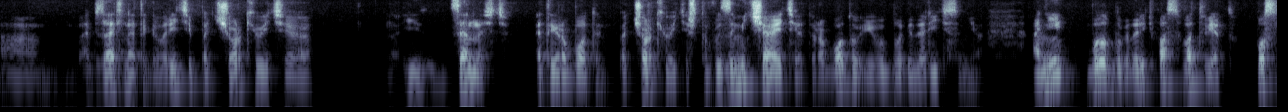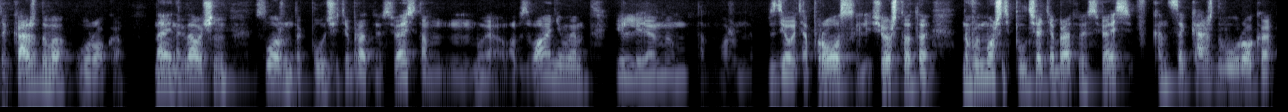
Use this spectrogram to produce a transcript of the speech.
Uh, обязательно это говорите, подчеркивайте и ценность этой работы, подчеркивайте, что вы замечаете эту работу и вы благодарите за нее. Они будут благодарить вас в ответ после каждого урока. Да, иногда очень сложно так получить обратную связь, там мы обзваниваем, или мы там, можем сделать опрос или еще что-то, но вы можете получать обратную связь в конце каждого урока,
